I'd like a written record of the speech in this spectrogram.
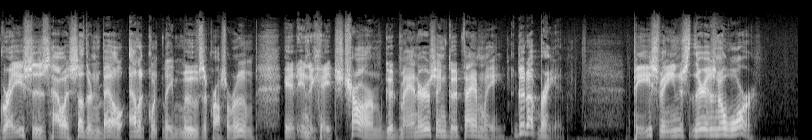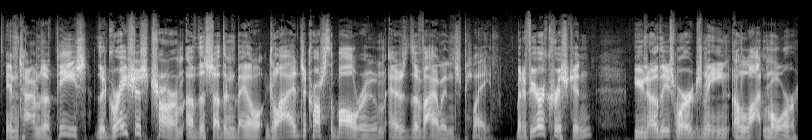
grace is how a Southern belle eloquently moves across a room. It indicates charm, good manners, and good family, good upbringing. Peace means there is no war. In times of peace, the gracious charm of the Southern belle glides across the ballroom as the violins play. But if you're a Christian, you know these words mean a lot more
